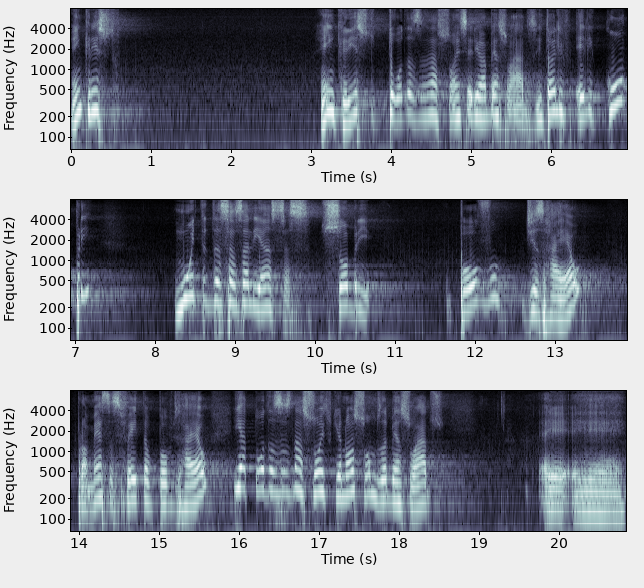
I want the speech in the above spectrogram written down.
em Cristo. Em Cristo, todas as nações seriam abençoadas. Então, ele, ele cumpre muitas dessas alianças sobre o povo de Israel, promessas feitas ao povo de Israel e a todas as nações, porque nós somos abençoados é, é,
